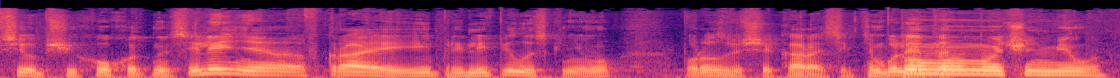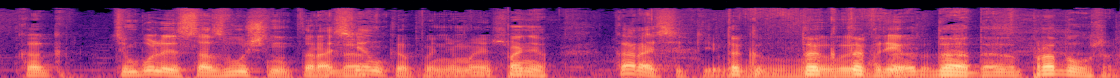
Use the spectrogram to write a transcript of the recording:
всеобщий хохот населения в крае и прилепилось к нему прозвище Карасик. Тем более, это По-моему, очень мило. как, тем более созвучно Тарасенко, понимаешь? Понятно. Карасики Так, в, так, в- так, в реку. да, да, продолжим.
